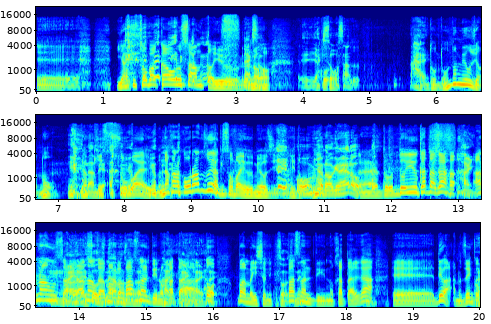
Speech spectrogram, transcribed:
えー焼きそばかおるさんという あのえー焼きそばさん。はい。どどんな名字やの？焼きそばやなかなかおらんぞ焼きそばいう名字の人本名なわけないやろ。えーとと いう方が、い。アナウンサー、アナウンサー、まあ、パーソナリティの方とはい、まあまあ一緒に、ね。パーソナリティの方が、えーではあの全国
